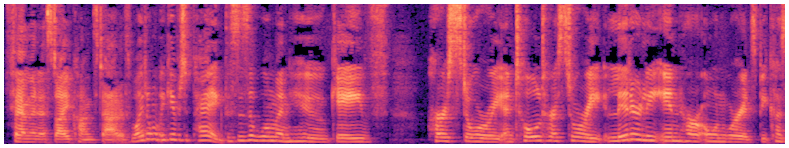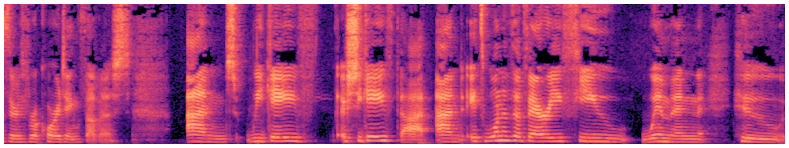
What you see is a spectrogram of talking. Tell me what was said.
feminist icon status, why don't we give it to Peig? This is a woman who gave her story and told her story literally in her own words because there's recordings of it. And we gave, she gave that. And it's one of the very few women who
